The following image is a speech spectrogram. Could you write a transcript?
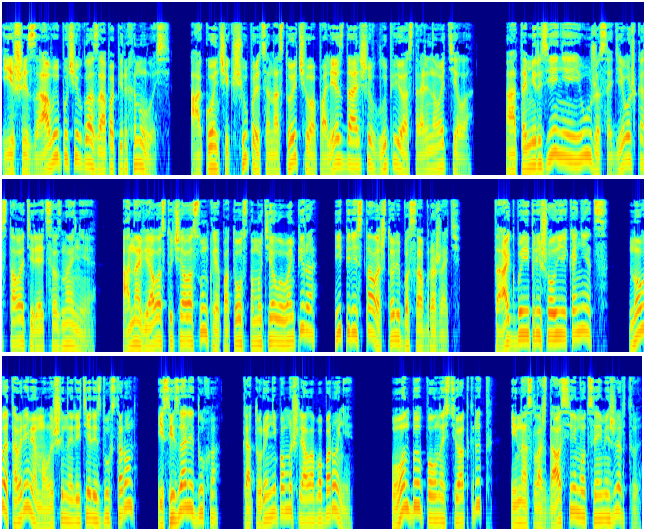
и Шиза, выпучив глаза, поперхнулась, а кончик щупальца настойчиво полез дальше вглубь ее астрального тела. От омерзения и ужаса девушка стала терять сознание. Она вяло стучала сумкой по толстому телу вампира и перестала что-либо соображать. Так бы и пришел ей конец. Но в это время малыши налетели с двух сторон и связали духа, который не помышлял об обороне. Он был полностью открыт и наслаждался эмоциями жертвы.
